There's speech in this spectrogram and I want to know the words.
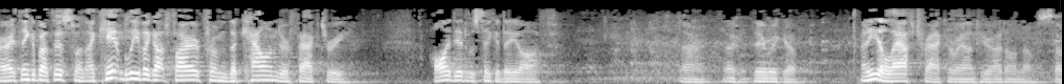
All right, think about this one. I can't believe I got fired from the calendar factory. All I did was take a day off. All right. Okay. There we go. I need a laugh track around here. I don't know. So,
